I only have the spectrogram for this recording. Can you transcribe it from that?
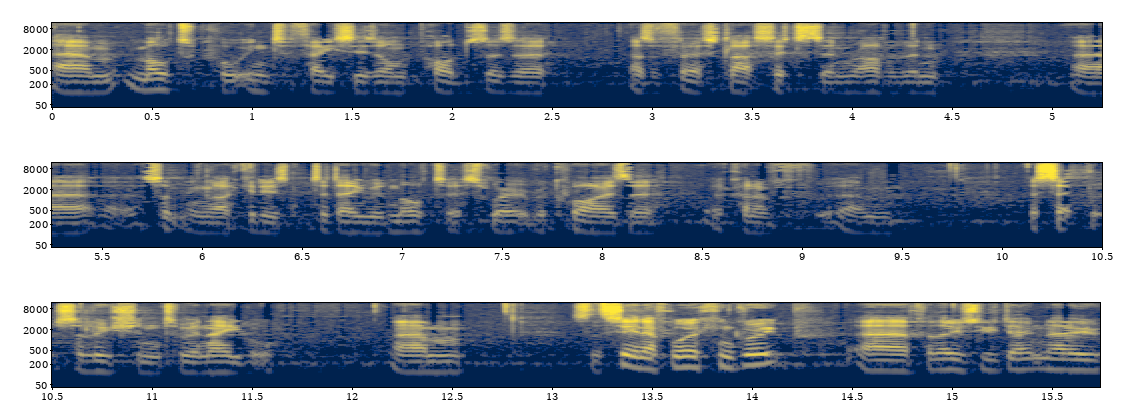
um, multiple interfaces on pods as a, as a first-class citizen rather than uh, something like it is today with Multus, where it requires a, a kind of um, a separate solution to enable. Um, so the CNF working group, uh, for those who don't know,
